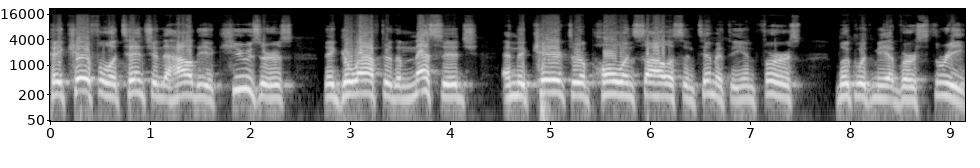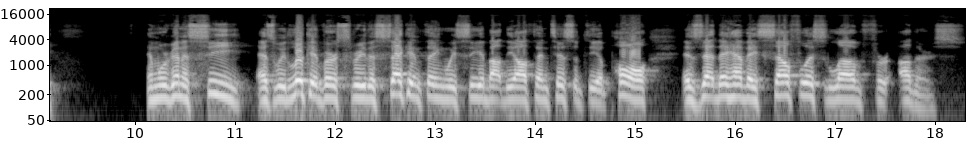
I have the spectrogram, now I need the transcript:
pay careful attention to how the accusers they go after the message and the character of Paul and Silas and Timothy. And first, look with me at verse 3. And we're going to see, as we look at verse 3, the second thing we see about the authenticity of Paul is that they have a selfless love for others.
